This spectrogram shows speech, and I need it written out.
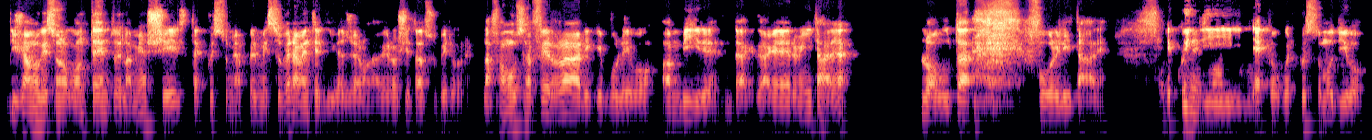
diciamo che sono contento della mia scelta e questo mi ha permesso veramente di viaggiare a una velocità superiore. La famosa Ferrari che volevo ambire da, da che ero in Italia, l'ho avuta fuori l'Italia. E quindi ecco per questo motivo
